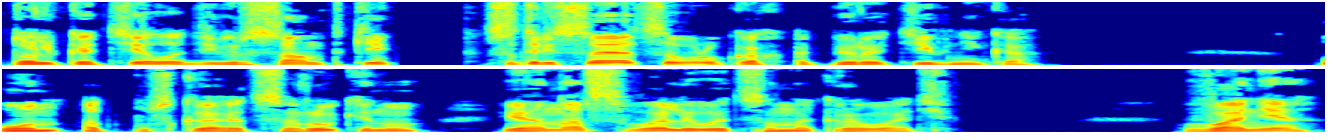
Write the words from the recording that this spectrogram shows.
Только тело диверсантки сотрясается в руках оперативника. Он отпускает Сорокину, и она сваливается на кровать. Ваня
